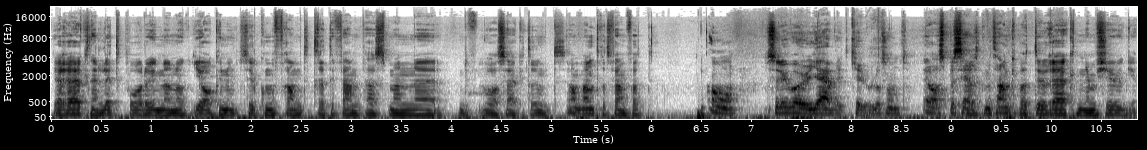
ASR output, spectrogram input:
Jag räknade lite på det innan och jag kunde typ komma fram till 35 pers men eh, det var säkert runt, ja mellan 35 och 40. Ja. Så det var ju jävligt kul och sånt. Ja, speciellt med tanke på att du räknade med 20.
